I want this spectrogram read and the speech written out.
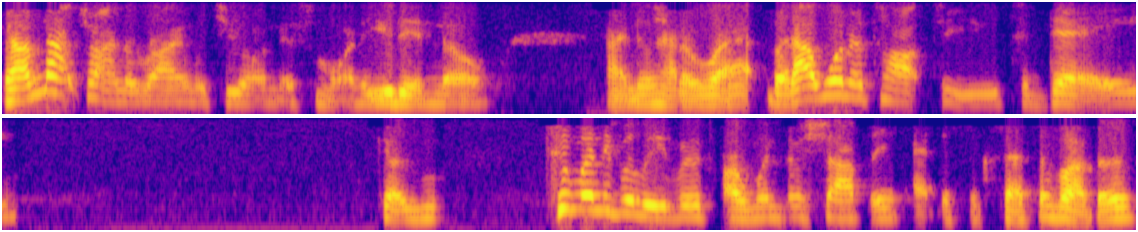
Now, I'm not trying to rhyme with you on this morning. You didn't know I knew how to rap. But I want to talk to you today because too many believers are window shopping at the success of others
